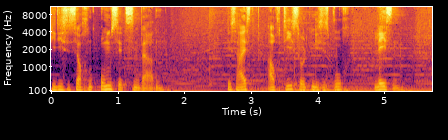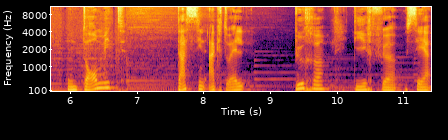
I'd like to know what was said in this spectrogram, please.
die diese Sachen umsetzen werden. Das heißt, auch die sollten dieses Buch lesen. Und damit, das sind aktuell Bücher, die ich für sehr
